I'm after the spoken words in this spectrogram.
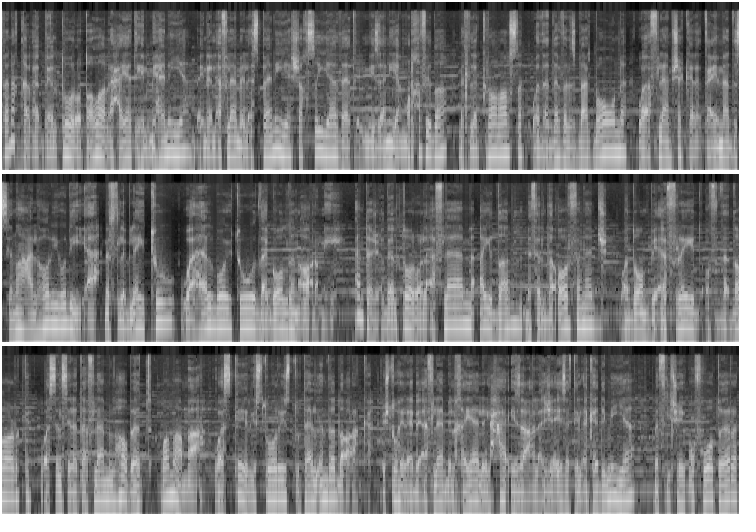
تنقل ديل تورو طوال حياته المهنية بين الأفلام الأسبانية الشخصية ذات الميزانية المنخفضة مثل Cronos و The Devil's Backbone وأفلام شكلت عماد الصناعة الهوليودية مثل Blade 2 و Hellboy 2 The Golden Army أنتج ديل تورو الأفلام أيضا مثل The Orphanage و Don't Be Afraid of the Dark وسلسلة أفلام ال Hobbit و Mama و Scary Stories to Tell in the Dark اشتهر بأفلام الخيال الحائزة على جائزة الأكاديمية مثل Shape of Water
